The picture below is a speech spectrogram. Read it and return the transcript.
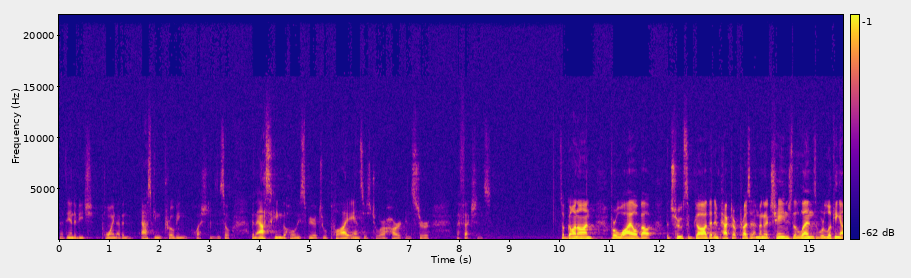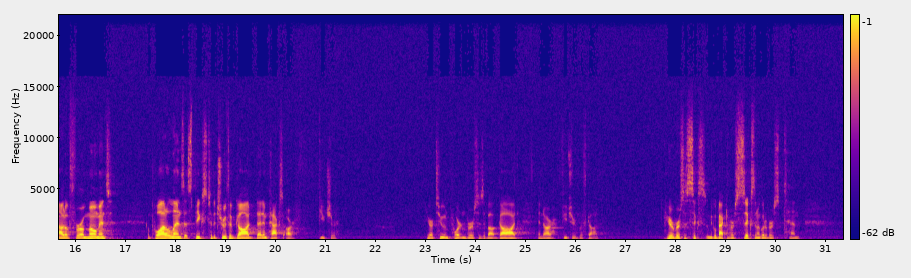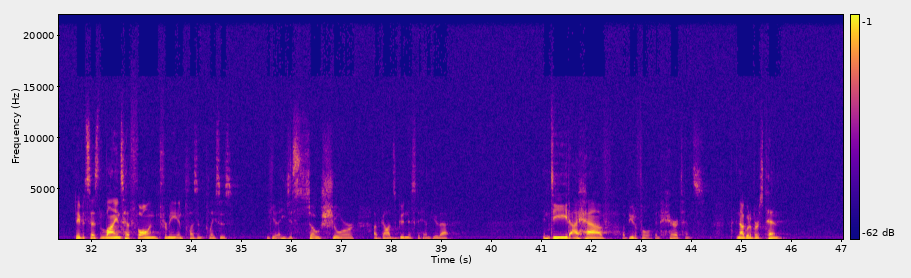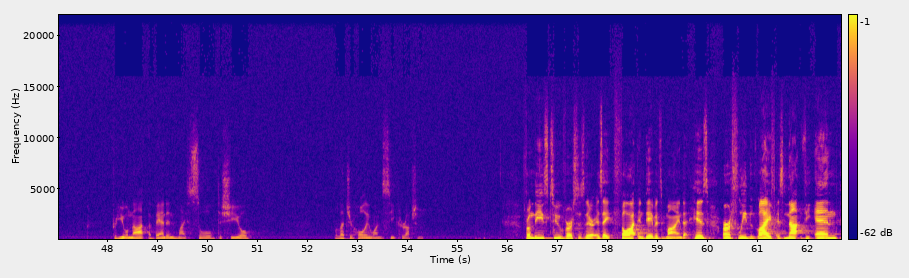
And at the end of each point, I've been asking probing questions. And so, I've been asking the Holy Spirit to apply answers to our heart and stir affections. So, I've gone on for a while about the truths of God that impact our present. I'm not going to change the lens we're looking out of for a moment and pull out a lens that speaks to the truth of God that impacts our future. Here are two important verses about God and our future with God. Here are verses 6. Let me go back to verse 6 and I'll go to verse 10. David says, The lions have fallen for me in pleasant places. You hear that? He's just so sure of God's goodness to him. Hear that? Indeed, I have a beautiful inheritance. And now go to verse 10. For you will not abandon my soul to Sheol, or let your Holy One see corruption. From these two verses, there is a thought in David's mind that his earthly life is not the end,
